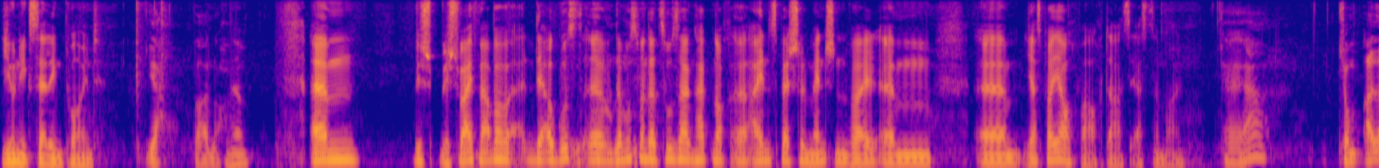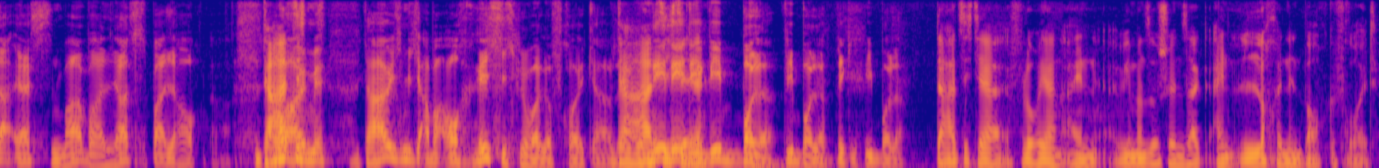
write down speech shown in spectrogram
Unique Selling Point. Ja, war noch. Ne? Ähm, wir, wir schweifen, ab, aber der August, äh, da muss man dazu sagen, hat noch äh, einen Special Mention, weil ähm, ähm, Jasper Jauch war auch da das erste Mal. Ja, ja. Zum allerersten Mal war Jasper Lauch da. Da Aber hat hab sich- ich da habe ich mich aber auch richtig drüber gefreut gehabt. Da hat nee, sich nee, der- nee, wie Bolle, wie Bolle, wirklich wie Bolle. Da hat sich der Florian ein, wie man so schön sagt, ein Loch in den Bauch gefreut.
